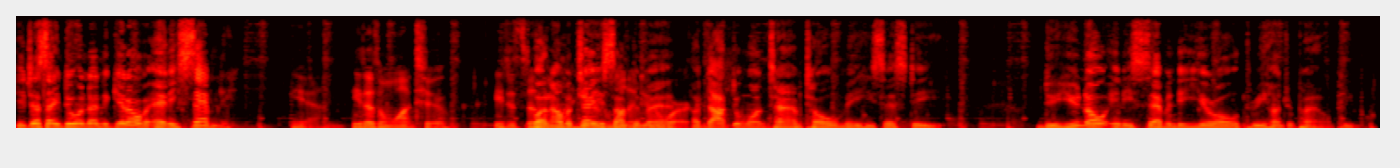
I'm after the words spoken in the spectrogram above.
He just ain't doing nothing to get over. And he's 70. yeah, he doesn't want to. He just doesn't. But I'm gonna tell you something, man. A doctor one time told me, he said, Steve, do you know any 70 year old, 300 pound people?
